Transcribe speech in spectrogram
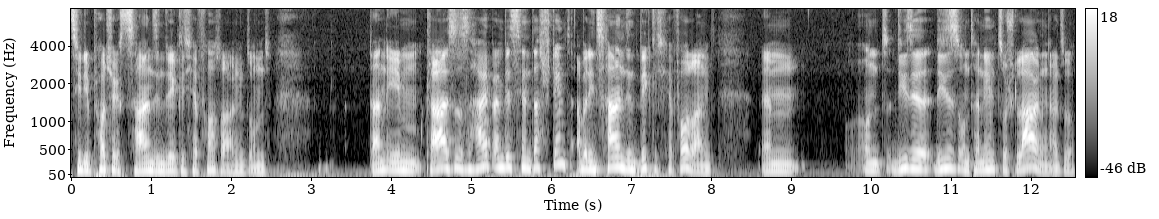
CD Projekts Zahlen sind wirklich hervorragend und dann eben, klar, es ist Hype ein bisschen, das stimmt, aber die Zahlen sind wirklich hervorragend. Ähm, und diese, dieses Unternehmen zu schlagen, also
